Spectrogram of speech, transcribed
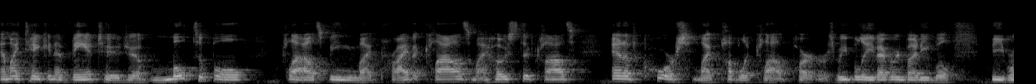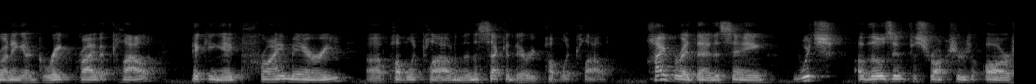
Am I taking advantage of multiple clouds being my private clouds, my hosted clouds, and of course, my public cloud partners? We believe everybody will be running a great private cloud, picking a primary uh, public cloud and then a secondary public cloud. Hybrid then is saying which of those infrastructures are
